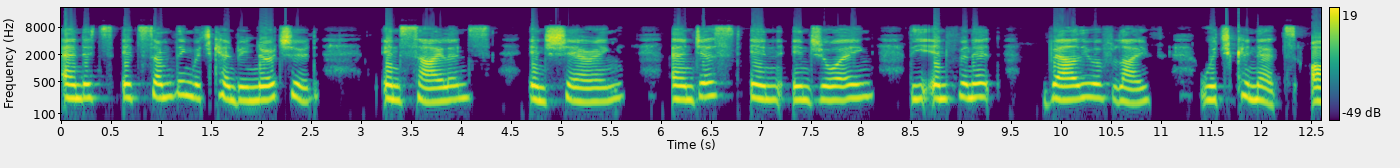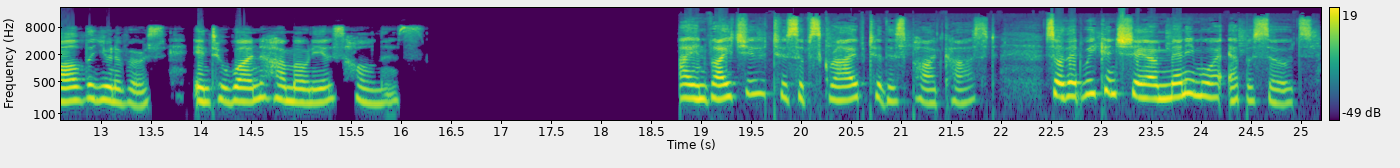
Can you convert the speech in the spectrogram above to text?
And it's, it's something which can be nurtured in silence, in sharing, and just in enjoying the infinite value of life which connects all the universe into one harmonious wholeness. I invite you to subscribe to this podcast so that we can share many more episodes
